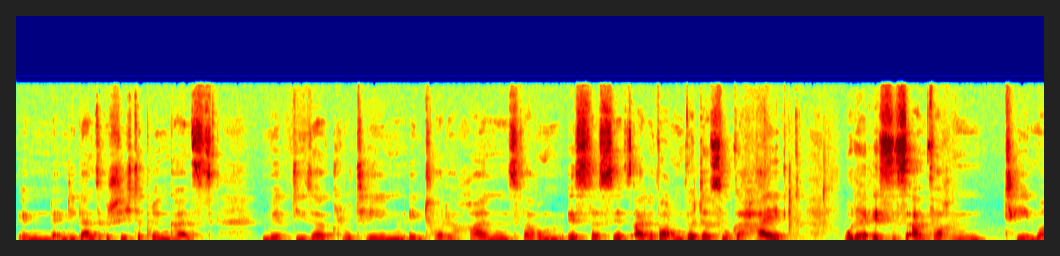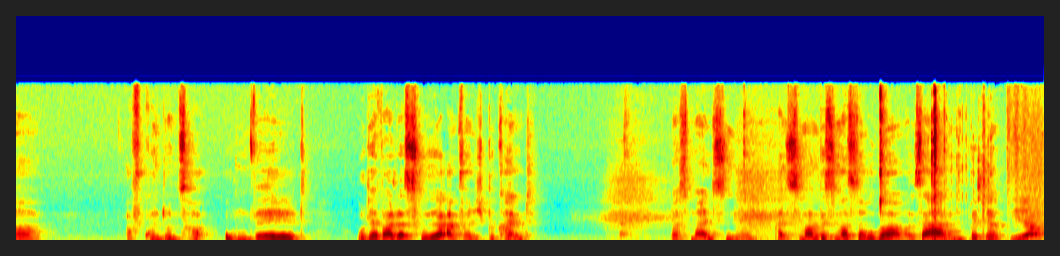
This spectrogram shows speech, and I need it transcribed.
in, in die ganze Geschichte bringen kannst mit dieser Glutenintoleranz. Warum ist das jetzt alle, warum wird das so gehypt? Oder ist es einfach ein Thema aufgrund unserer Umwelt? Oder war das früher einfach nicht bekannt? Was meinst du? Kannst du mal ein bisschen was darüber sagen, bitte? Ja,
